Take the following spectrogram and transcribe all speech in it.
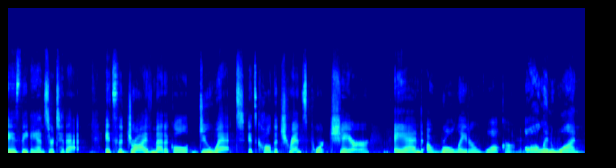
is the answer to that. It's the Drive Medical Duet. It's called the Transport Chair and a rollator walker all in one.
